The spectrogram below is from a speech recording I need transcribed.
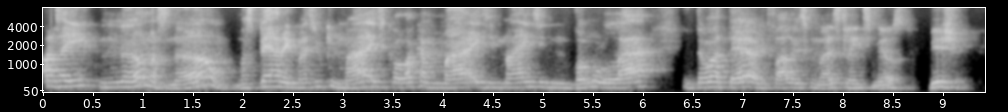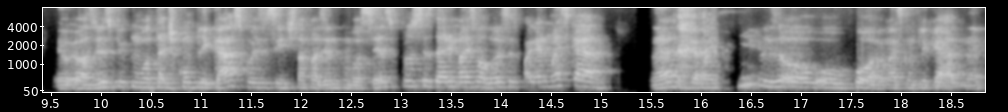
Mas aí, não, mas não, mas pera aí, mas e o que mais? E coloca mais e mais e vamos lá. Então, até eu falo isso com vários clientes meus, bicho, eu, eu às vezes fico com vontade de complicar as coisas que a gente está fazendo com vocês, para vocês darem mais valor, vocês pagarem mais caro né? Que é mais simples ou, ou, porra, mais complicado, né?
